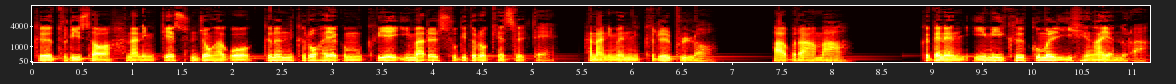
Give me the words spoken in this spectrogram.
그 둘이서 하나님께 순종하고 그는 그로 하여금 그의 이마를 숙이도록 했을 때 하나님은 그를 불러 아브라함아 그대는 이미 그 꿈을 이행하였노라.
